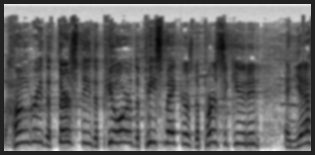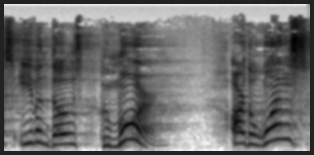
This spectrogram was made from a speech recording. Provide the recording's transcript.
the hungry, the thirsty, the pure, the peacemakers, the persecuted, and yes, even those who mourn are the ones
